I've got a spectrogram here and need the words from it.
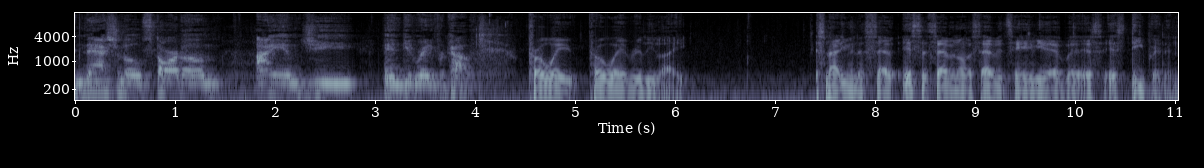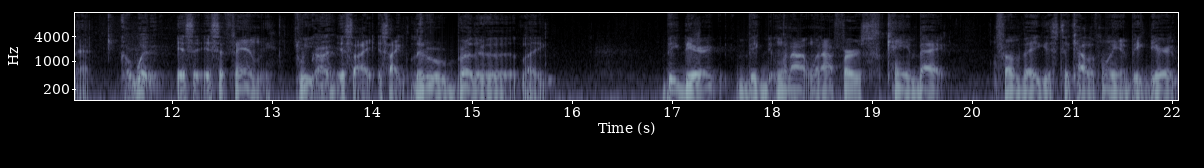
national stardom, IMG, and getting ready for college. Pro way, pro way, really like. It's not even a seven. It's a seven on seven team, yeah, but it's it's deeper than that. With it. It's a it's a family. We Okay. it's like it's like literal brotherhood. Like Big Derek, Big when I when I first came back from Vegas to California, Big Derek,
